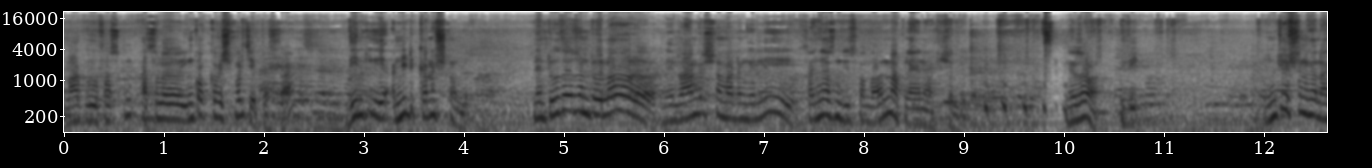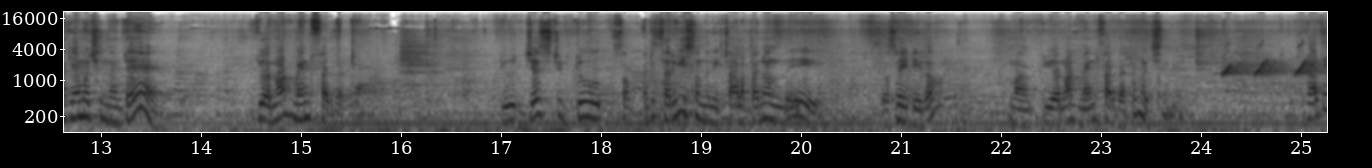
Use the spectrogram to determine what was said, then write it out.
నాకు ఫస్ట్ అసలు ఇంకొక విషయం కూడా చెప్పేస్తా. దీనికి అన్నిటి కనెక్షన్ ఉంది. నేను టూ థౌజండ్ టూలో నేను రామకృష్ణ మఠంకి వెళ్ళి సన్యాసం తీసుకుందామని నా ప్లాన్ యాక్చువల్లీ నిజం ఇది. ఇంట్యూషన్గా నాకేమొచ్చిందంటే you are not meant for that you just do అంటే సర్వీస్ ఉంది నీకు చాలా పని ఉంది సొసైటీలో మాకు you are not meant for that అని వచ్చింది. అయితే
